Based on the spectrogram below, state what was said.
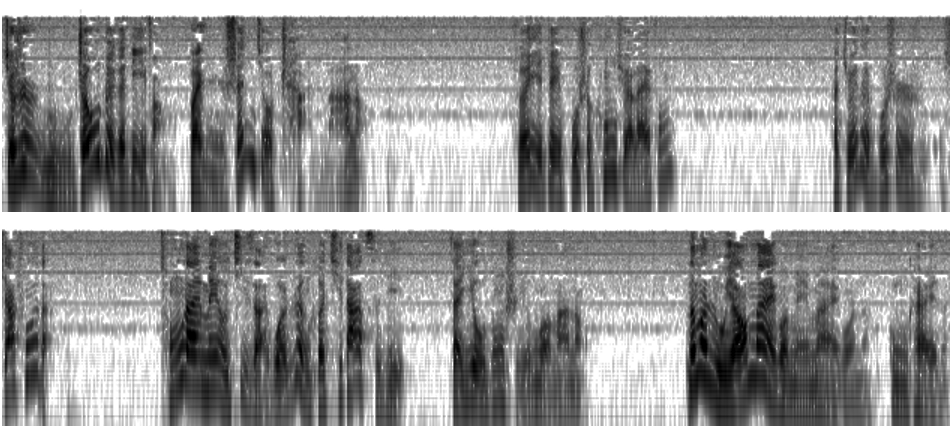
就是汝州这个地方本身就产玛瑙。所以这不是空穴来风，它绝对不是瞎说的，从来没有记载过任何其他瓷器在釉中使用过玛瑙。那么汝窑卖过没卖过呢？公开的，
